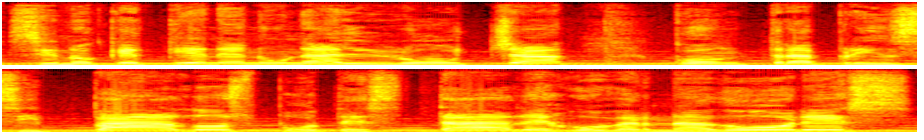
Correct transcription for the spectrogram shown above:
sino que tienen una lucha contra principados, potestades, gobernadores,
